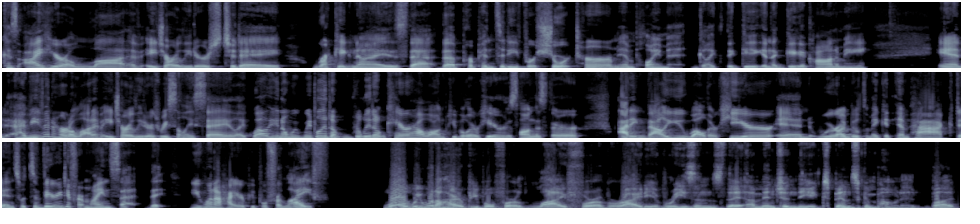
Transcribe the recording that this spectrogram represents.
because I hear a lot of HR leaders today recognize that the propensity for short term employment, like the gig in the gig economy, and have even heard a lot of HR leaders recently say, like, well, you know, we really don't really don't care how long people are here as long as they're adding value while they're here and we're able to make an impact. And so it's a very different mindset that you want to hire people for life. Well, we want to hire people for life for a variety of reasons. That I mentioned the expense component, but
